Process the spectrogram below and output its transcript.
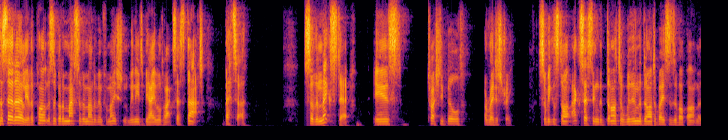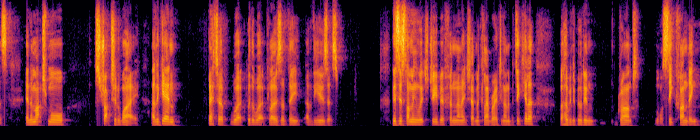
I said earlier, the partners have got a massive amount of information. We need to be able to access that better. So the next step is to actually build a registry. So we can start accessing the data within the databases of our partners in a much more structured way. And again, better work with the workflows of the, of the users. This is something which GBIF and NHM are collaborating on in particular. We're hoping to build in grant or seek funding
